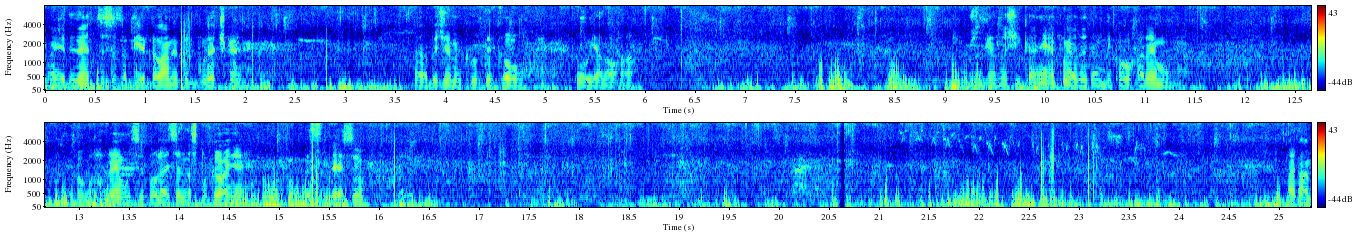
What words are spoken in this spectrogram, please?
Na jedyneczce sobie zapierdolamy pod góreczkę. Teraz będziemy kurde koło, koło Janocha. Janosika nie, pojadę tędy koło Haremu. Koło Haremu sobie polecę na spokojnie, bez stresu. A tam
